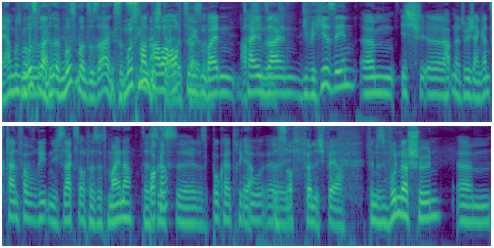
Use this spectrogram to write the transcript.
Ja, muss man Muss so sagen. man, muss man so sagen. Muss man aber auch zu diesen beiden Teilen Absolut. sein, die wir hier sehen. Ähm, ich äh, habe natürlich einen ganz klaren Favoriten. Ich sag's auch, das ist meiner. Das Boca? ist äh, das Ja, Boca-Trikot. das ist äh, auch völlig fair. ich finde es wunderschön. Ähm,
